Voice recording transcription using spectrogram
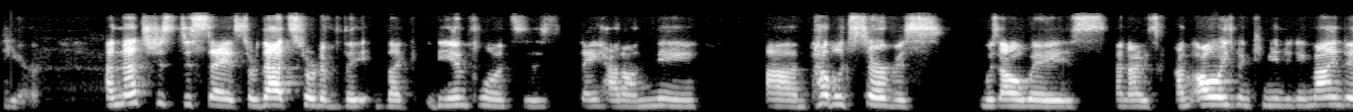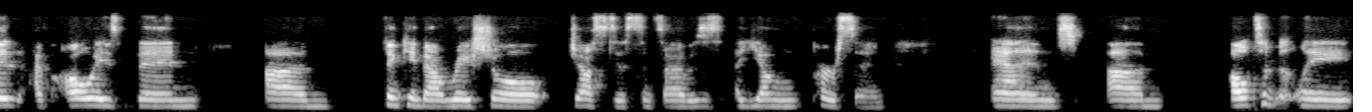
here. And that's just to say, so that's sort of the like the influences they had on me. Um, public service was always, and I was, I'm always been community minded. I've always been um, thinking about racial justice since I was a young person. And um, ultimately,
